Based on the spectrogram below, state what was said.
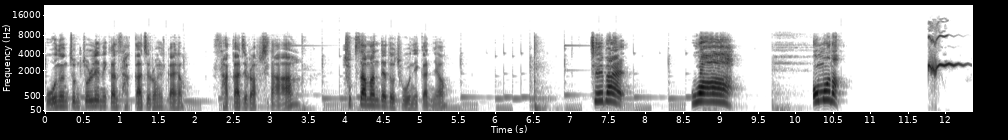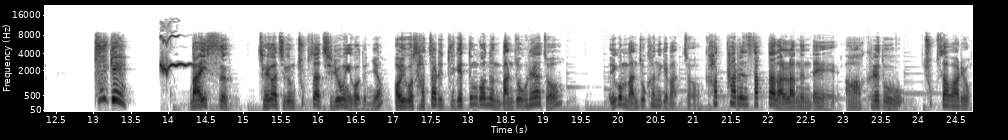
5는 좀 쫄리니까 4까지로 할까요? 4까지로 합시다. 축사만 돼도 좋으니깐요 제발. 와. 어머나. 두 개. 나이스. 제가 지금 축사 지룡이거든요. 어 이거 4짜리 두 개 뜬 거는 만족을 해야죠. 이건 만족하는 게 맞죠. 카탈은 싹 다 날랐는데 아 그래도 축사 활용.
